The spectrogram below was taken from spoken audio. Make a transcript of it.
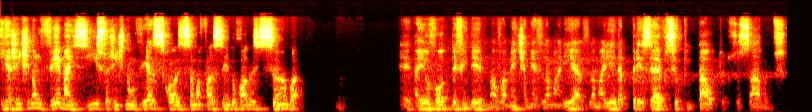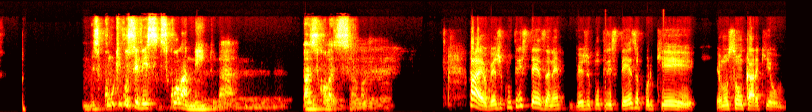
e a gente não vê mais isso, a gente não vê as escolas de samba fazendo rodas de samba. É, aí eu volto a defender novamente a minha Vila Maria. A Vila Maria ainda preserva o seu quintal todos os sábados. Mas como que você vê esse descolamento da, das escolas de samba? Ah, eu vejo com tristeza, né? Vejo com tristeza porque eu não sou um cara que eu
